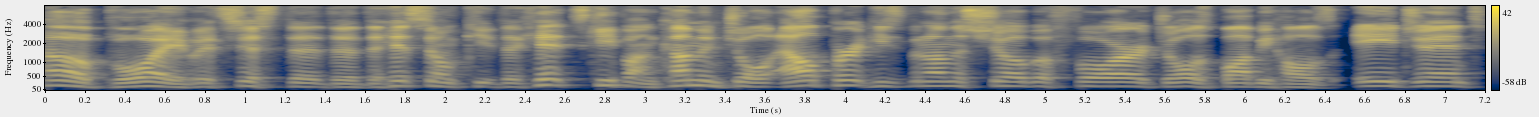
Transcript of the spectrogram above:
Oh boy, it's just the the the hits don't keep the hits keep on coming. Joel Alpert, he's been on the show before. Joel is Bobby Hall's agent.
